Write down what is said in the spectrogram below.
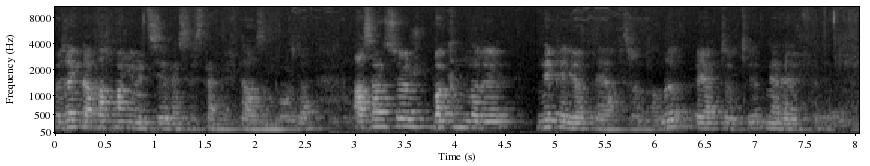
özellikle apartman yöneticilerine seslenmek lazım burada. Asansör bakımları ne periyotta yaptırılmalı ve yaptırırken nelere dikkat edilmeli?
